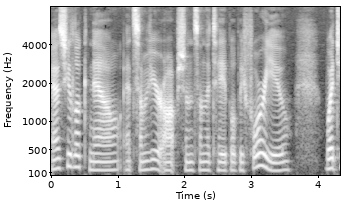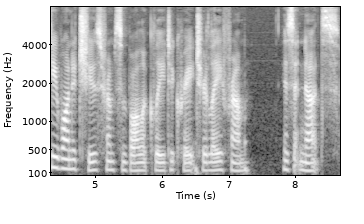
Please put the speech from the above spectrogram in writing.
As you look now at some of your options on the table before you, what do you want to choose from symbolically to create your lei from? Is it nuts,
